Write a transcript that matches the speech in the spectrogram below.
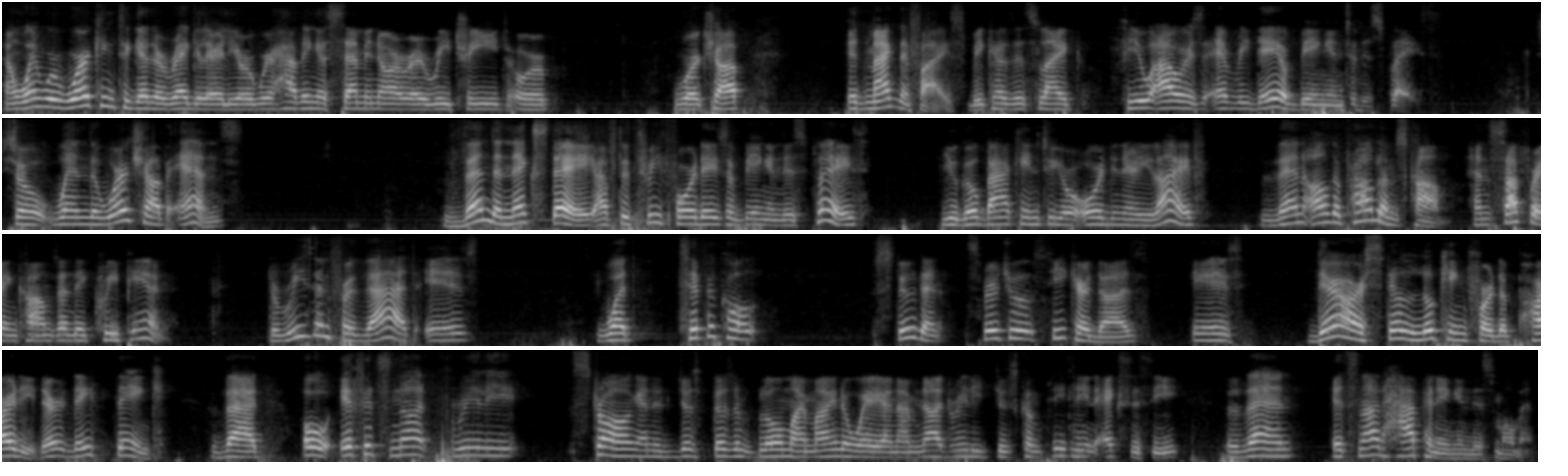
And when we're working together regularly, or we're having a seminar or a retreat or workshop, it magnifies because it's like few hours every day of being into this place. So when the workshop ends, then the next day, after three, four days of being in this place, you go back into your ordinary life, then all the problems come and suffering comes and they creep in. The reason for that is what typical student, spiritual seeker does is they are still looking for the party. they they think that, oh, if it's not really strong and it just doesn't blow my mind away and I'm not really just completely in ecstasy, then it's not happening in this moment.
